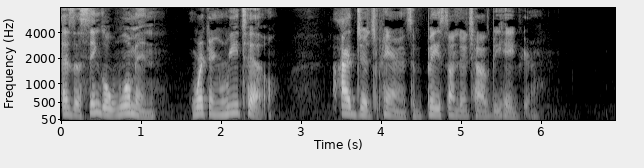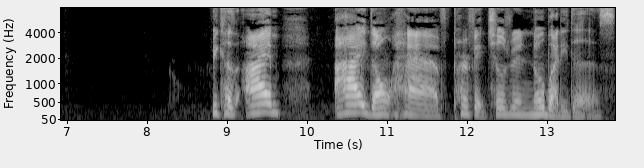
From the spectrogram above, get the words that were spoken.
as a single woman working retail, I judge parents based on their child's behavior. Because I'm I don't have perfect children, nobody does.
